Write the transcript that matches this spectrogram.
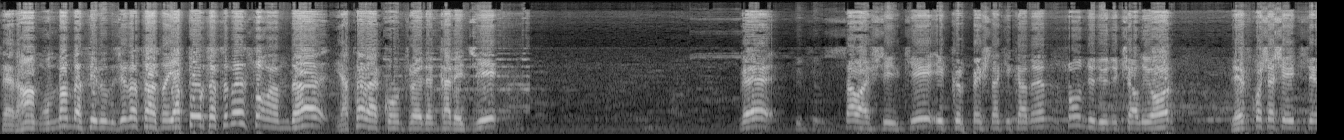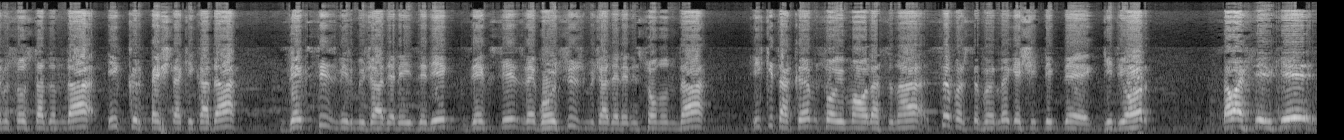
Serhan ondan da sıyrıldı ceza sahasına yaptı ortasını son anda yatarak kontrol eden kaleci. Ve. Savaş Tilki ilk 45 dakikanın son düdüğünü çalıyor. Lefkoşa Şehit Hüseyin Usta stadında ilk 45 dakikada zevksiz bir mücadele izledik. Zevksiz ve golsüz mücadelenin sonunda iki takım soyunma odasına 0-0'lık eşitlikle gidiyor. Savaş Tilki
